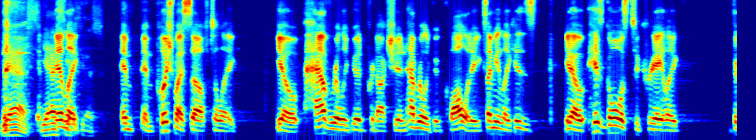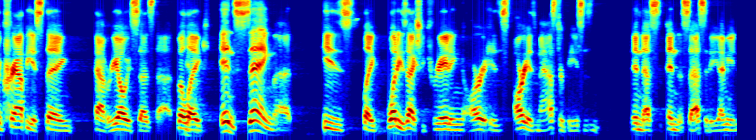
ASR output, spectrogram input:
Yes, yes, yes, like, yes. and and push myself to like, you know, have really good production, have really good quality. Because I mean, like his, you know, his goal is to create like the crappiest thing ever. He always says that, but Yeah. like in saying that, he's like what he's actually creating are his are his masterpieces in this in necessity. I mean,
